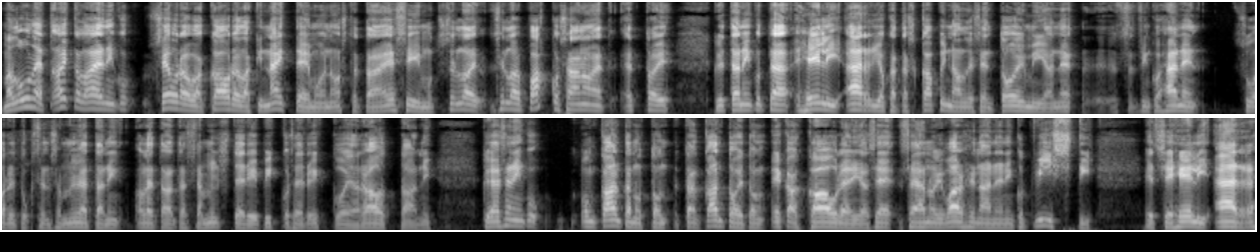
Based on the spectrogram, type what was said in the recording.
Mä luulen, että aika lailla niin seuraavalla kaudellakin näitä teemoja nostetaan esiin, mutta silloin, silloin on pakko sanoa, että, että toi, kyllä tämä, niin tämä Heli R, joka tässä kapinallisen toimii, ja ne, niin hänen suorituksensa myötä, niin aletaan tässä mysteeriä pikkusen rikkoa ja raottaa, niin kyllä se niin kuin on kantanut ton, tämän kantoi ton ekan kauden, ja se, sehän oli varsinainen niin kuin twisti, että se Heli R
